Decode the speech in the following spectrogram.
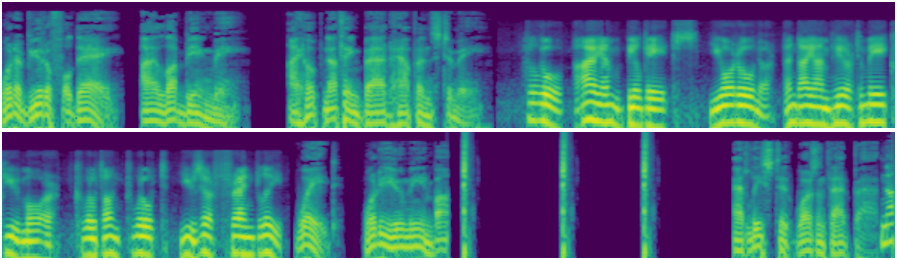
What a beautiful day, I love being me. I hope nothing bad happens to me. Hello, I am Bill Gates, your owner, and I am here to make you more, quote unquote, user friendly. Wait, what do you mean by? At least it wasn't that bad. No.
